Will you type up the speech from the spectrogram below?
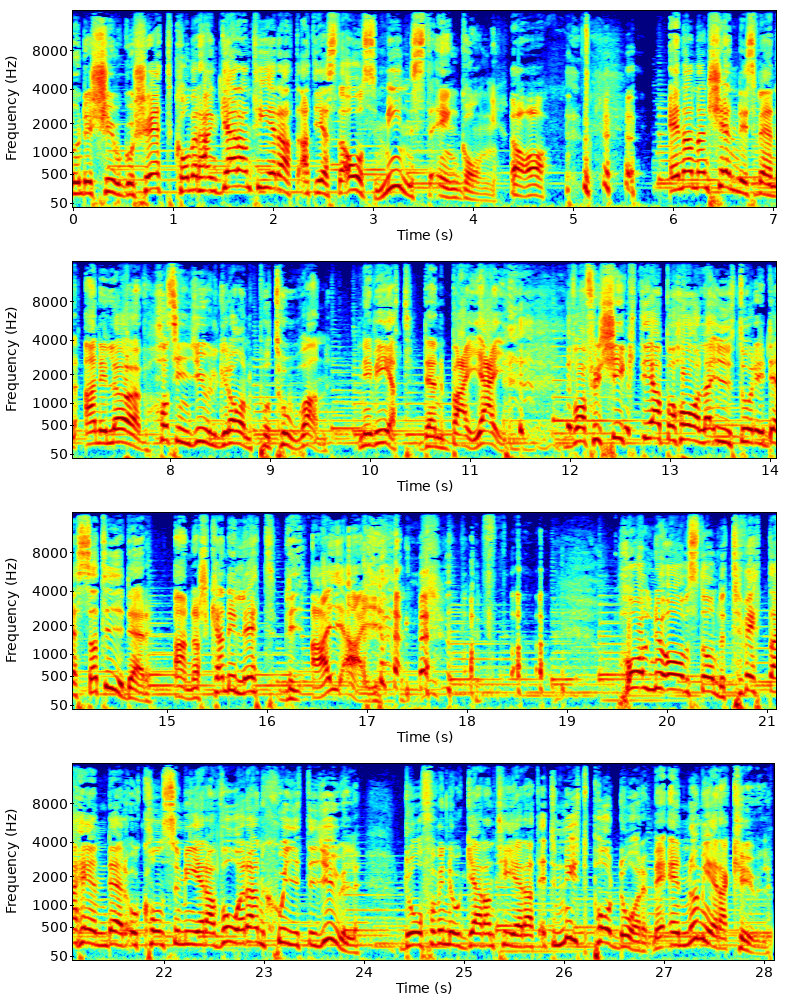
Under 2021 kommer han garanterat att gästa oss minst en gång. Ja. En annan kändisvän, Annie Lööf, har sin julgran på toan. Ni vet, den bajaj. Var försiktiga på hala ytor i dessa tider, annars kan det lätt bli aj aj. Håll nu avstånd, tvätta händer och konsumera våran skit i jul. Då får vi nog garanterat ett nytt poddår med ännu mera kul.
